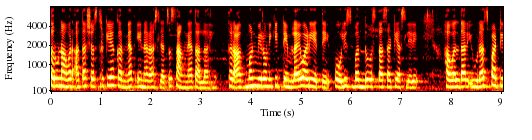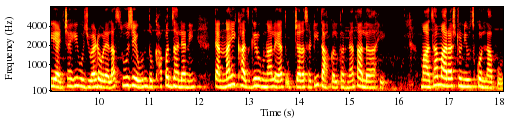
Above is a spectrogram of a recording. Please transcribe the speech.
तरुणावर आता शस्त्रक्रिया करण्यात येणार असल्याचं सांगण्यात आलं आहे. तर आगमन मिरवणुकीत टेमलाईवाडी येथे पोलीस बंदोबस्तासाठी असलेले हवालदार युवराज पाटील यांच्याही उजव्या डोळ्याला सूज येऊन दुखापत झाल्याने त्यांनाही खाजगी रुग्णालयात उपचारासाठी दाखल करण्यात आलं आहे. माझा महाराष्ट्र न्यूज कोल्हापूर.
